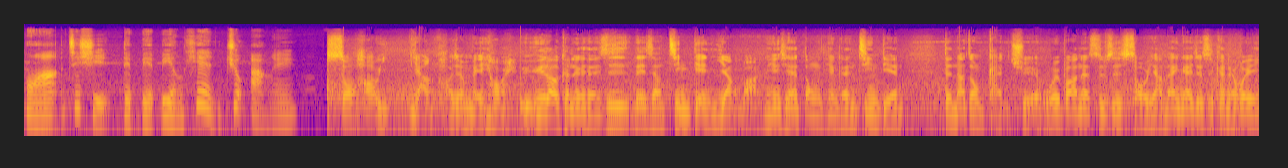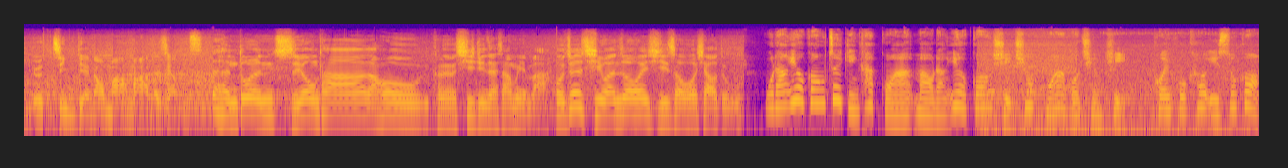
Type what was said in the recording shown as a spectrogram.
盘，这是特别明显足红诶。手好痒，好像没有哎，遇到可能可能是类似像静电一样吧，因为现在冬天可能静电的那种感觉，我也不知道那是不是手痒，但应该就是可能会有静电，然后麻麻的这样子。很多人使用它，然后可能细菌在上面吧。我就是骑完之后会洗手或消毒。有人又讲最近较寒，有人又讲是手盘也无清气。皮肤科医师讲，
